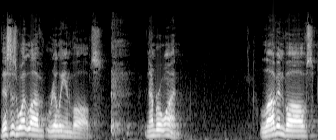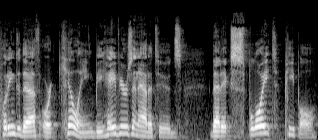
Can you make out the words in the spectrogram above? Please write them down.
This is what love really involves. Number one, love involves putting to death or killing behaviors and attitudes that exploit people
